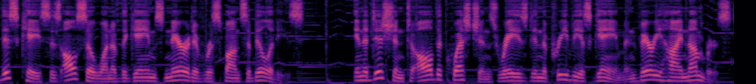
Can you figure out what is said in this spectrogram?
this case is also one of the game's narrative responsibilities. In addition to all the questions raised in the previous game and very high numbers,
